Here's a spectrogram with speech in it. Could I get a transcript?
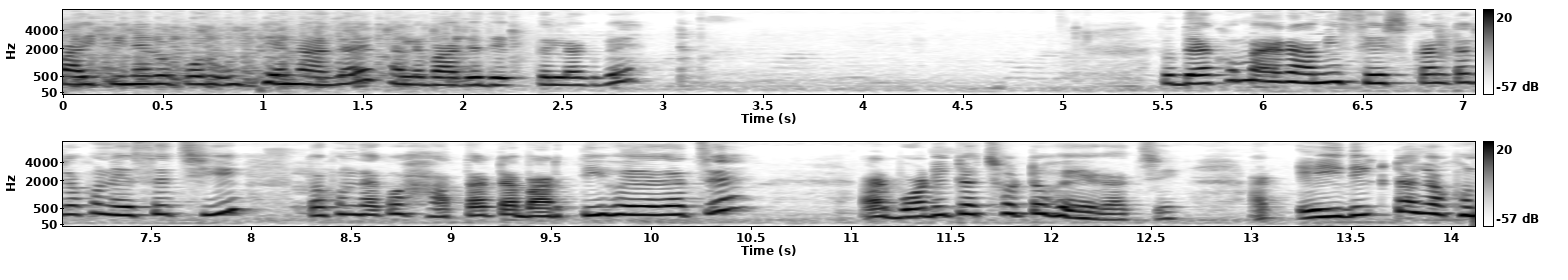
পাইপিনের ওপর উঠে না যায়, তাহলে বাজে দেখতে লাগবে। তো দেখো মায়েরা, আমি শেষকালটা যখন এসেছি, তখন দেখো হাতাটা বাড়তি হয়ে গেছে। আর বডিটা ছোট হয়ে গেছে। আর এই দিকটা যখন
